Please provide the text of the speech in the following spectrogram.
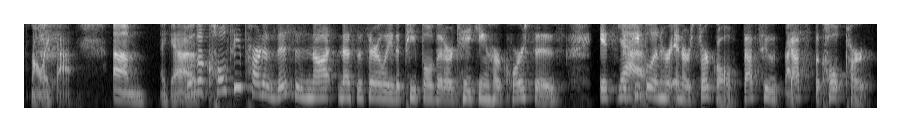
It's not like that. Um, I guess. Well, the culty part of this is not necessarily the people that are taking her courses. It's Yeah. the people in her inner circle. That's who, that's the cult part.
